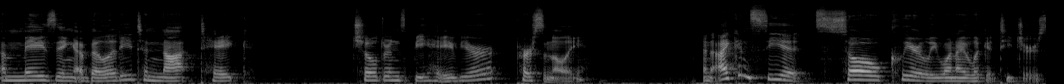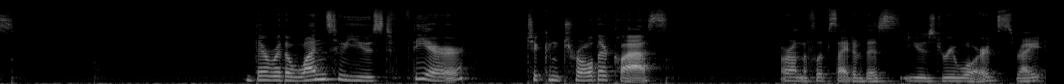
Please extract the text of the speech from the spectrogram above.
amazing ability to not take children's behavior personally. I can see it so clearly when I look at teachers. There were the ones who used fear to control their class, or on the flip side of this, used rewards, right?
